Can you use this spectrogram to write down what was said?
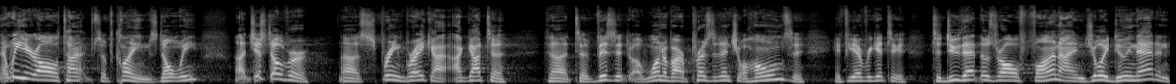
Now, we hear all types of claims, don't we? Uh, just over uh, spring break, I, I got to, uh, to visit uh, one of our presidential homes. If you ever get to, to do that, those are all fun. I enjoy doing that. And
